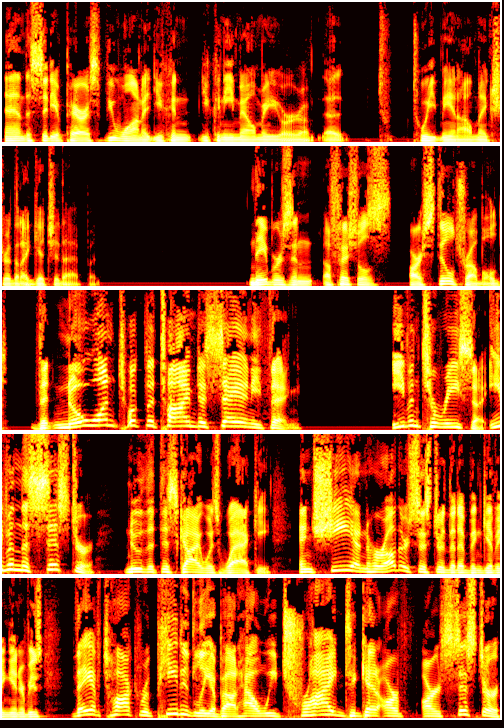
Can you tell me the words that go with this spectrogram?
And the city of Perris, if you want it, you can you can email me or uh, uh, t- tweet me, and I'll make sure that I get you that. But neighbors and officials are still troubled that no one took the time to say anything. Even Teresa, even the sister knew that this guy was wacky. And she and her other sister that have been giving interviews, they have talked repeatedly about how we tried to get our our sister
